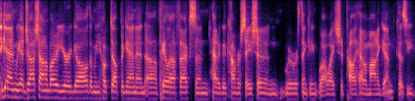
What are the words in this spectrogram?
again, we had Josh on about a year ago. Then we hooked up again at uh, PaleoFX and had a good conversation. And we were thinking, well, I should probably have him on again because he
